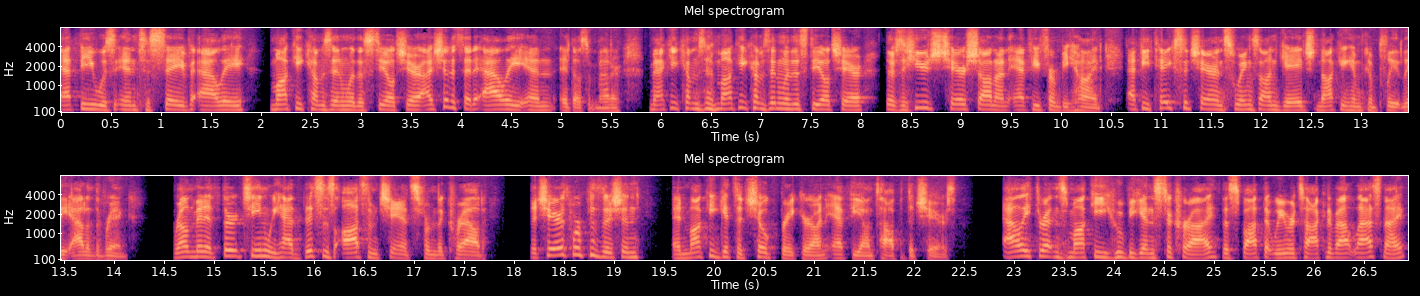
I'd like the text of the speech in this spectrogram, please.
Effie was in to save Allie. Maki comes in with a steel chair. I should have said Allie, and it doesn't matter. Maki comes in. Maki comes in with a steel chair. There's a huge chair shot on Effie from behind. Effie takes the chair and swings on Gage, knocking him completely out of the ring. Round minute 13, we had this is awesome chance from the crowd. The chairs were positioned, and Maki gets a choke breaker on Effie on top of the chairs. Allie threatens Maki, who begins to cry, the spot that we were talking about last night.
